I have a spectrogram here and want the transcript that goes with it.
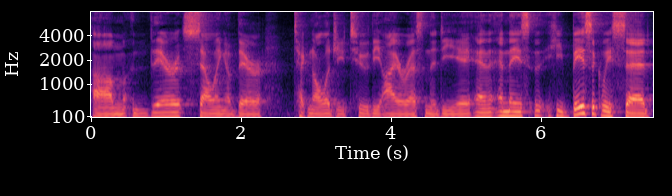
um, their selling of their technology to the IRS and the DEA, and and they he basically said.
